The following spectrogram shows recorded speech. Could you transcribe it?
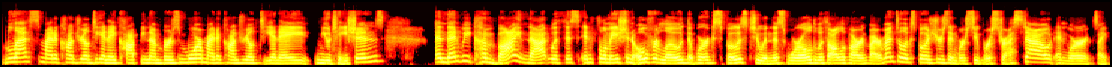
less mitochondrial DNA copy numbers, more mitochondrial DNA mutations. And then we combine that with this inflammation overload that we're exposed to in this world with all of our environmental exposures, and we're super stressed out, and we're, it's like,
